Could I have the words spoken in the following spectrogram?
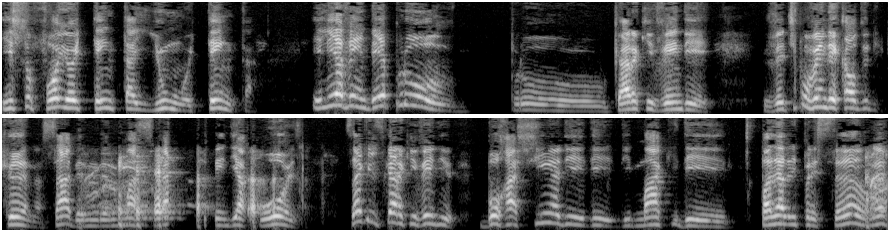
isso foi 81, 80, ele ia vender pro, pro cara que vende, tipo vender caldo de cana, sabe? Era vendia coisa. Sabe aqueles caras que vendem borrachinha de, de, de, de, de panela de pressão, né?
